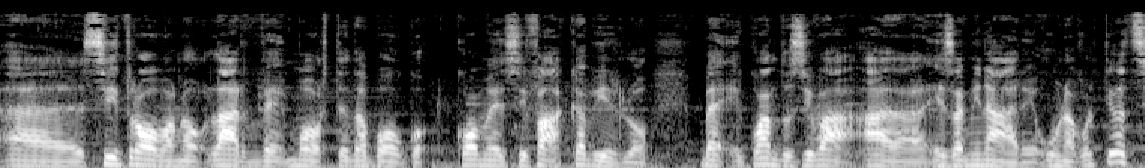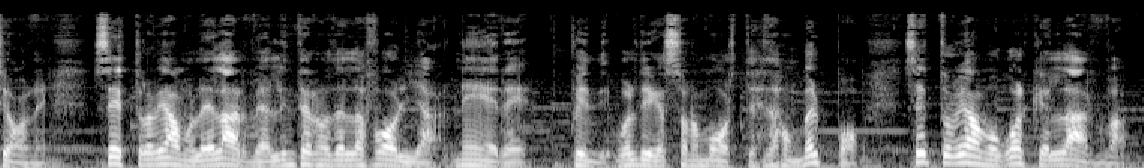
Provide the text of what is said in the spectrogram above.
eh, si trovano larve morte da poco. Come si fa a capirlo? Beh, quando si va a esaminare una coltivazione, se troviamo le larve all'interno della foglia nere, quindi vuol dire che sono morte da un bel po', se troviamo qualche larva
